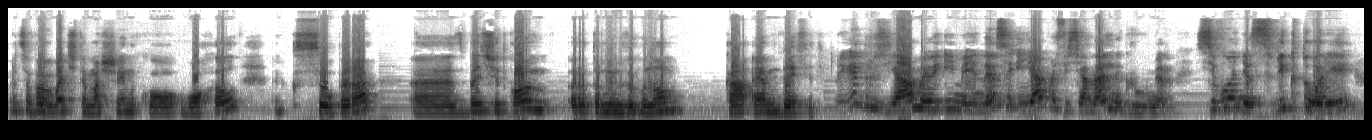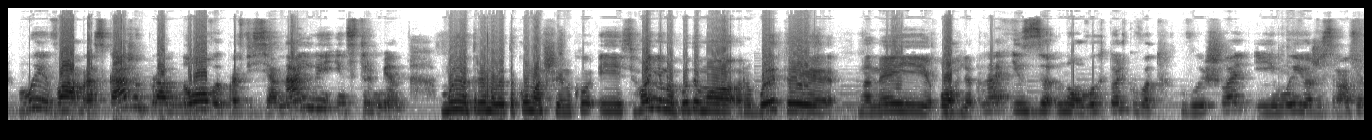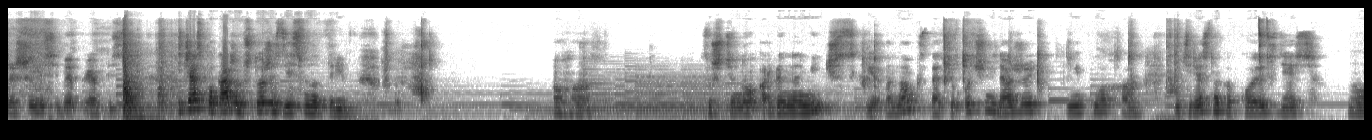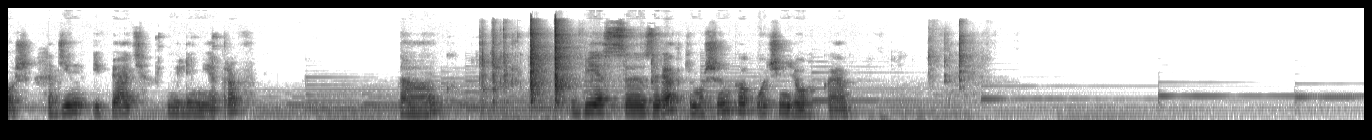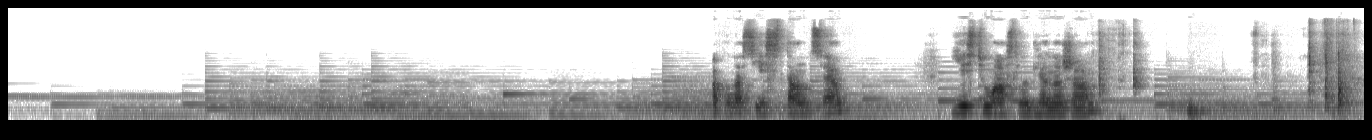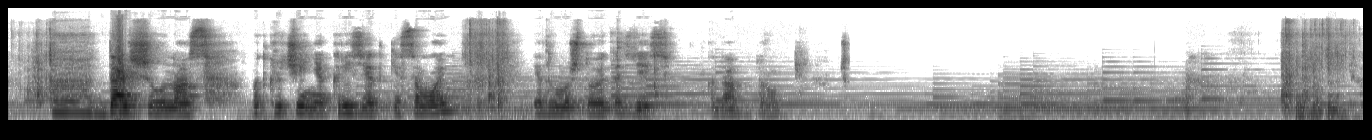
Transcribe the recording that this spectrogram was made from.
Перед собою ви бачите машинку Wохel Ксупера е, з безщитковим роторним двигуном КМ10. Привет, друзья! Мое имя Инесса, и я профессиональный грумер. Сегодня с Викторией мы вам расскажем про новый профессиональный инструмент. Ми отримали таку машинку, і сьогодні ми будемо робити на неї огляд. Она из новых, только вот вышла, и мы ее же сразу решили себе приобрести. Сейчас покажем, что же здесь внутри. Ага. Слушайте, ну эргономически она, кстати, очень даже неплоха. Интересно, какой здесь нож. 1,5 миллиметров. Так. Без э, зарядки машинка очень легкая. У нас есть станция, есть масло для ножа. А, Дальше у нас подключение к розетке самой. Я думаю, что это здесь, к адаптеру.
